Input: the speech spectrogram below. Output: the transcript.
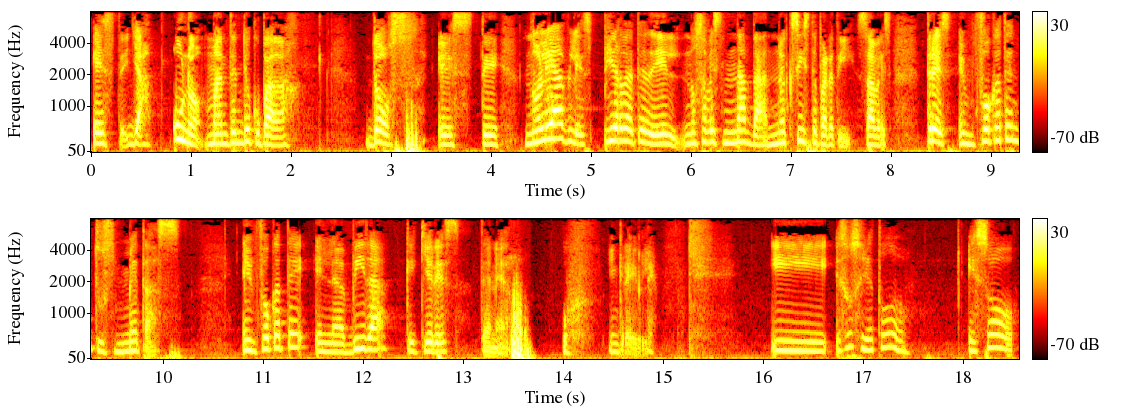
Este, ya. Uno, mantente ocupada. Dos, este, no le hables, piérdete de él, no sabes nada, no existe para ti, ¿sabes? Tres, enfócate en tus metas. Enfócate en la vida que quieres tener. Uf, increíble. Y eso sería todo. Eso,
